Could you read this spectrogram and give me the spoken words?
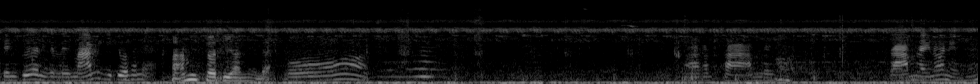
เป็นเพื่อนกันเลยหมามีกี่ตัวคะเนี่ยหมามีตัวเดียวนี่แหละโอ้มากันสามเลยสามอะไรเนาะเนี่ยฮะ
